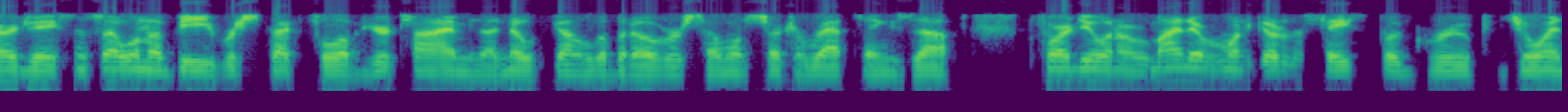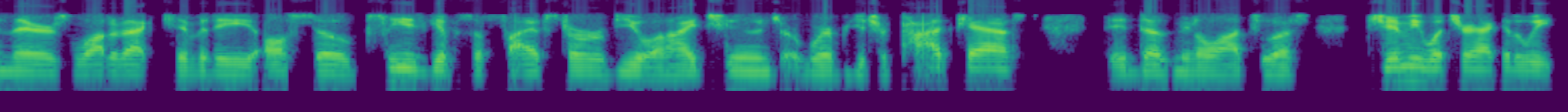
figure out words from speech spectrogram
All right, Jason. So I want to be respectful of your time, and I know we've gone a little bit over, so I want to start to wrap things up. Before I do, I want to remind everyone to go to the Facebook group, join there. There's a lot of activity. Also, please give us a five star review on iTunes or wherever you get your podcast. It does mean a lot to us. Jimmy, what's your hack of the week?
